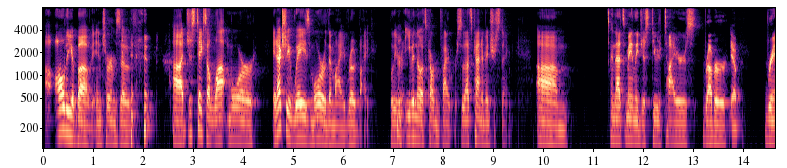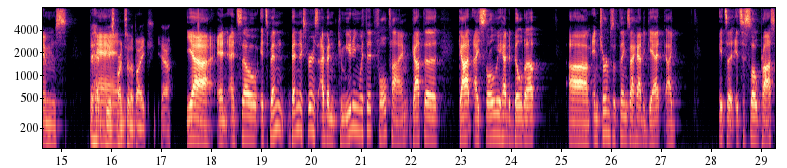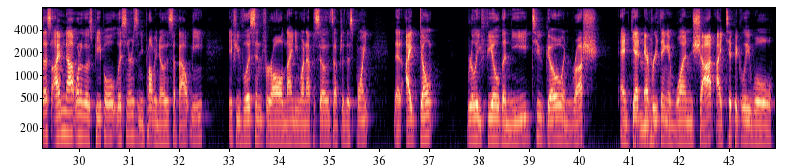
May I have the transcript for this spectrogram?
all the above in terms of uh, just takes a lot more. It actually weighs more than my road bike, believe it or not, even though it's carbon fiber. So that's kind of interesting. Um, and that's mainly just due to tires, rubber, Yep. rims. The heaviest And- parts of the bike. Yeah. Yeah, and and so it's been been an experience. I've been commuting with it full time. Got the got. I slowly had to build up. Um, in terms of things I had to get, I it's a it's a slow process. I'm not one of those people, listeners, and you probably know this about me. If you've listened for all 91 episodes up to this point, that I don't really feel the need to go and rush and get Mhm. everything in one shot. I typically will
